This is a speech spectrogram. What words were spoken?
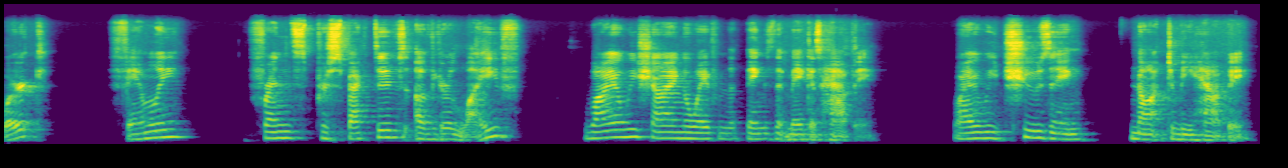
Work, family, friends' perspectives of your life. Why are we shying away from the things that make us happy? Why are we choosing not to be happy?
